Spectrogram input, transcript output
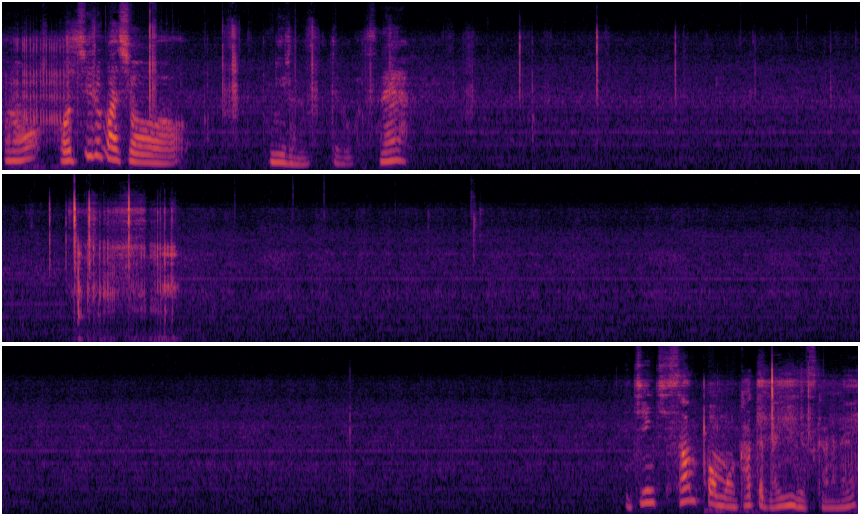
この落ちる場所見るっていうことですね。1日3本も勝てばいいんですからね。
